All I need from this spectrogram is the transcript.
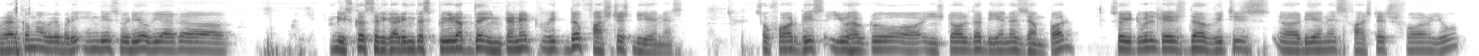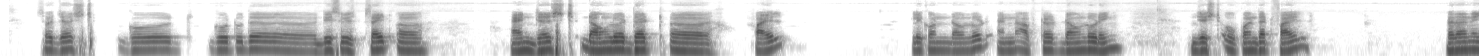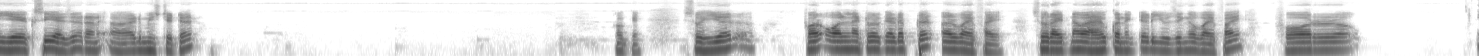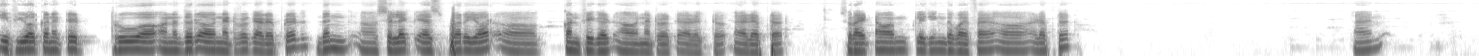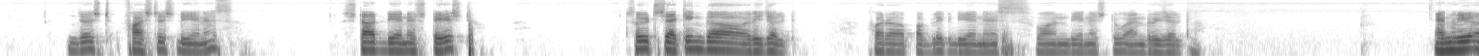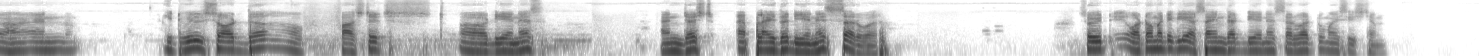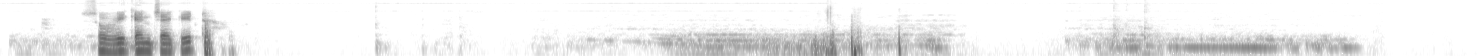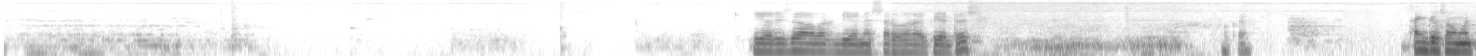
Welcome everybody. In this video, we are uh, discuss regarding the speed of the internet with the fastest DNS. So for this, you have to uh, install the DNS jumper. So it will test the which is uh, DNS fastest for you. So just go go to the this website uh, and just download that uh, file. Click on download and after downloading, just open that file run a exe as a run, uh, administrator. Okay, so here for all network adapter or Wi-Fi. So right now I have connected using a Wi-Fi. For uh, if you are connected through uh, another uh, network adapter, then uh, select as per your uh, configured network adapter, adapter. So right now I'm clicking the Wi-Fi adapter and just fastest DNS, start DNS test. So it's checking the result for a public DNS one, DNS two, and result. And we uh, and it will sort the uh, fastest uh, DNS and just apply the DNS server. So it automatically assign that DNS server to my system so we can check it here is our DNS server IP address. Okay. Thank you so much.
